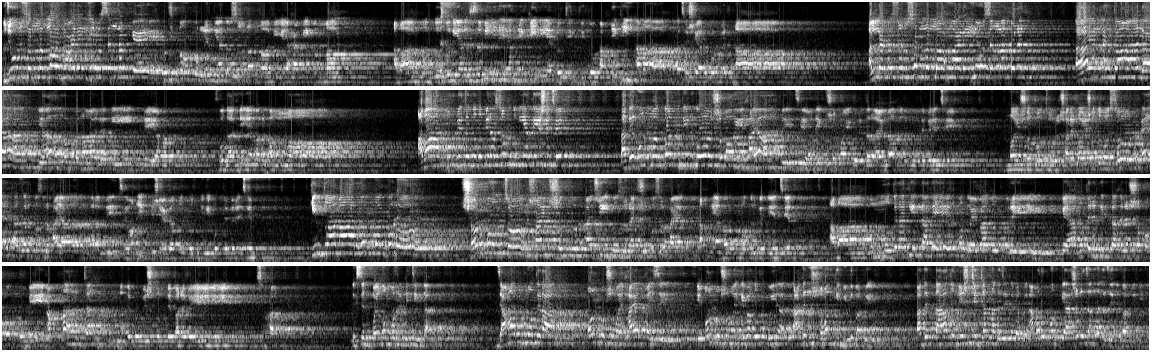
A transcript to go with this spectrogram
হুজুর সাল্লাল্লাহু আলাইহি ওয়াসাল্লামকে প্রশ্ন করলেন, ইয়া রাসূলুল্লাহ, ইয়া আমার বন্ধু দুনিয়ার জমিনে আপনি কি নিয়ে এত চিন্তিত আপনি কি আমার কাছে শেয়ার করবেন না? আল্লাহ রাসূল সাল্লাল্লাহু আলাইহি ওয়াসাল্লাম বলেন, আয় আল্লাহ তাআলা, ইয়া রাব্বাল আলামিন, হে আমার খোদা, হে আমার আল্লাহ। আমার পূর্বে যত নবী রাসূল দুনিয়াতে এসেছে তাদের উম্মতগণ দীর্ঘ সময় হায়াত পেয়েছে, অনেক সময় ধরে তারা ইবাদত করতে পেরেছে। নয়শো বছর, সাড়ে নয় শত বছর, এক হাজার বছর হায়াত তারা পেয়েছে, অনেক বেশি ইবাদত বন্দী করতে পেরেছে। কিন্তু আমার উম্মতগুলো সর্বোচ্চ ষাট, সত্তর, আশি বছর, একশো বছর হায়াত আপনি আমার উম্মতদেরকে দিয়েছেন। আমার উম্মতেরা কি তাদের মতো ইবাদত করে? কেয়ামতের দিন তাদের সমকক্ষ হয়ে আপনার জান্নাতে প্রবেশ করতে পারবে। দেখছেন পয়গম্বরের কি চিন্তা? যে আমার উন্মতেরা অল্প সময় হায়াত পাইছে, এই অল্প সময় ইবাদত কইরা তাদের সমান কি হইতে পারবে? তাদের তারা তো নিশ্চিত জান্নাতে যেতে পারবে, আমার উন্মত কি আসলে জান্নাতে যেতে পারবে কিনা?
